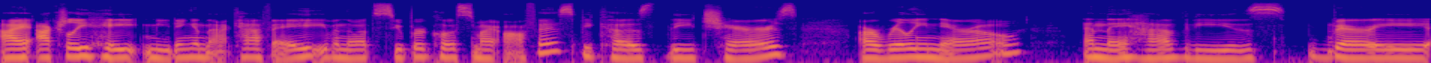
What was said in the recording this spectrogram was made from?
I actually hate meeting in that cafe, even though it's super close to my office, because the chairs are really narrow and they have these very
